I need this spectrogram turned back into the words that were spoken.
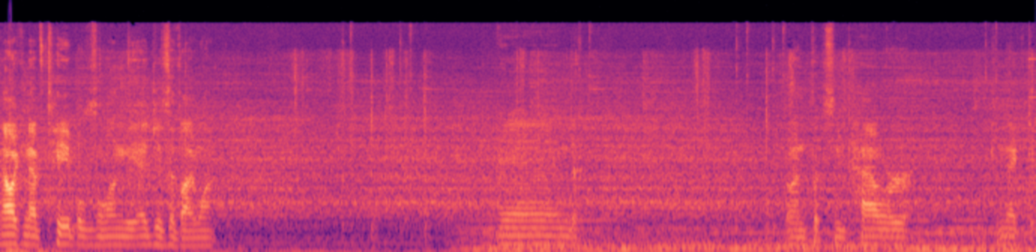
Now I can have tables along the edges if I want. And go and put some power connected.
